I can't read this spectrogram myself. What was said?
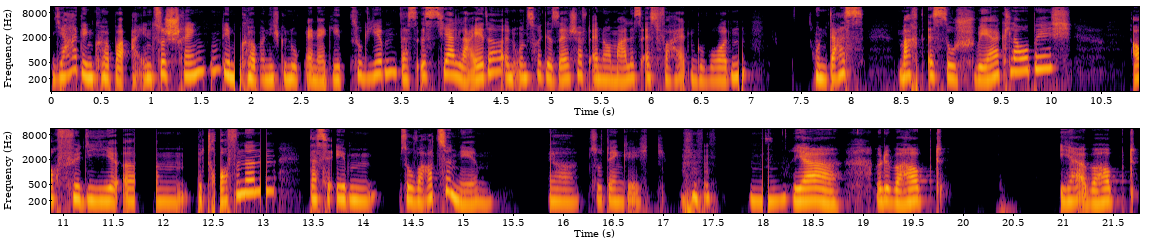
ja, den Körper einzuschränken, dem Körper nicht genug Energie zu geben, das ist ja leider in unserer Gesellschaft ein normales Essverhalten geworden. Und das macht es so schwer, glaube ich, auch für die ähm, Betroffenen, das eben so wahrzunehmen. Ja, so denke ich. Mhm. Ja, und überhaupt, ja, überhaupt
